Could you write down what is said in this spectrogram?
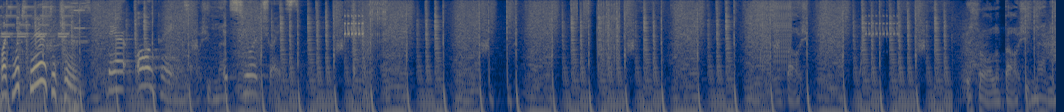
But which player to choose? They are all great. It's your choice. It's all about humanity.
